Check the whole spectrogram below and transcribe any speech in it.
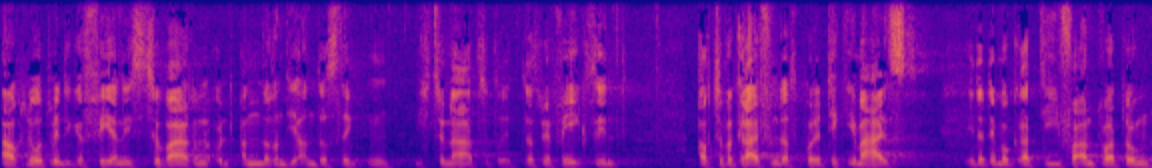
auch notwendige Fairness zu wahren und anderen, die anders denken, nicht zu nahe zu treten. Dass wir fähig sind, auch zu begreifen, dass Politik immer heißt, in der Demokratie Verantwortung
